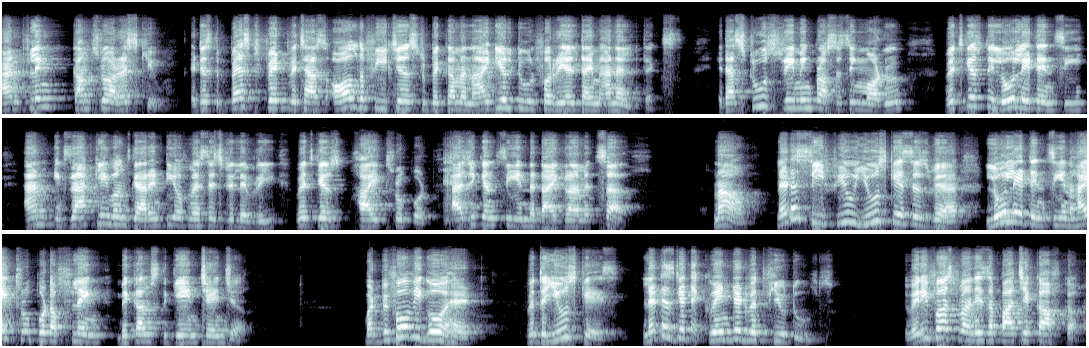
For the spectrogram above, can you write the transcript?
And Flink comes to our rescue. It is the best fit which has all the features to become an ideal tool for real-time analytics. It has two streaming processing model which gives the low latency and exactly once guarantee of message delivery which gives high throughput as you can see in the diagram itself. Now let us see few use cases where low latency and high throughput of Flink becomes the game changer. But before we go ahead with the use case, let us get acquainted with few tools. The very first one is Apache Kafka.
